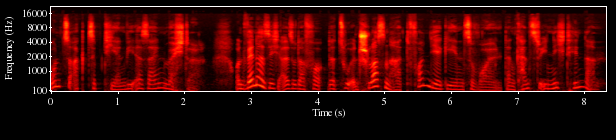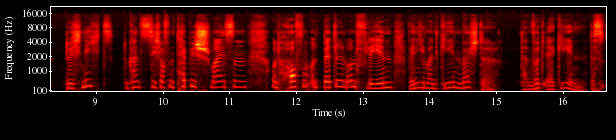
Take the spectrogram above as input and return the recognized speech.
und zu akzeptieren, wie er sein möchte. Und wenn er sich also davor, dazu entschlossen hat, von dir gehen zu wollen, dann kannst du ihn nicht hindern. Durch nichts. Du kannst dich auf den Teppich schmeißen und hoffen und betteln und flehen. Wenn jemand gehen möchte, dann wird er gehen. Das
